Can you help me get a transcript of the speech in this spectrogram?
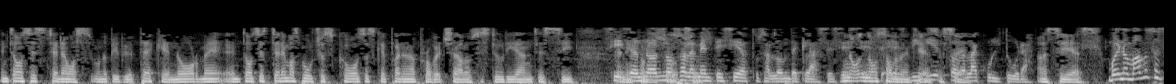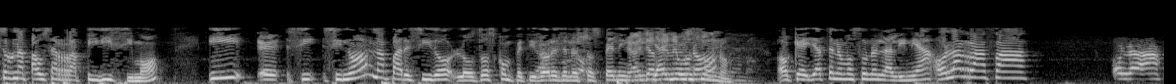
entonces tenemos una biblioteca enorme, entonces tenemos muchas cosas que pueden aprovechar los estudiantes si Sí, no, no, solamente ir a tu salón de clases, es, No, no es- es solamente vivir eso, toda sí. la cultura. Así es. Bueno, vamos a hacer una pausa rapidísimo. Y eh, si, si no han aparecido los dos competidores de nuestros spelling Ya- ya tenemos uno. Ok, ya tenemos uno en la línea. Hola, Rafa. Hola,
